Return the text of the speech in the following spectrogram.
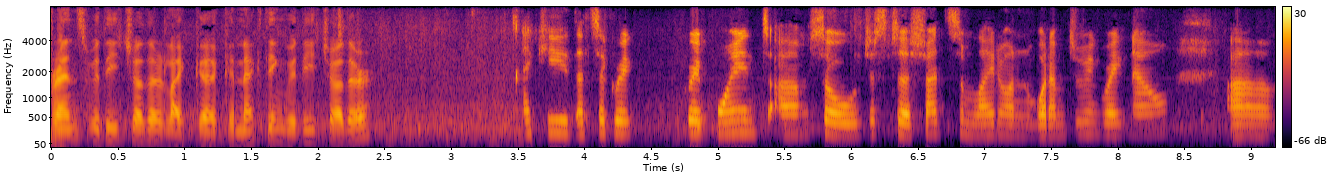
friends with each other, like uh, connecting with each other? Aki, that's a great great point. Um, so just to shed some light on what I'm doing right now, um,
